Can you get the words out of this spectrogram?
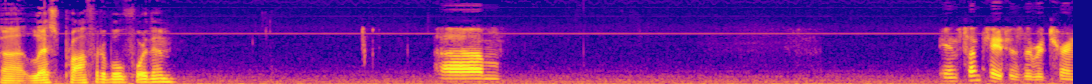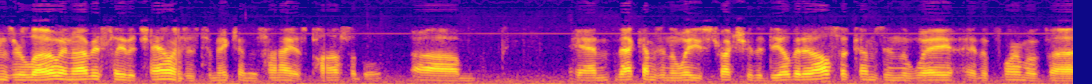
uh, less profitable for them? Um, in some cases the returns are low, and obviously the challenge is to make them as high as possible. Um, and that comes in the way you structure the deal, but it also comes in the way, in the form of uh,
